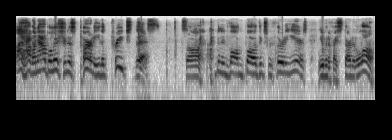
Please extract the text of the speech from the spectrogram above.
I have an abolitionist party that preached this. So I've been involved in politics for 30 years, even if I started alone.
